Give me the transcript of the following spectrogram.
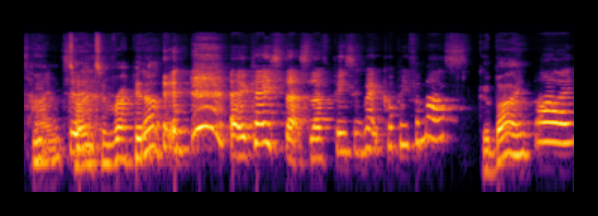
Time to. time to wrap it up. okay, so that's love, peace, and great copy from us. Goodbye. Bye.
